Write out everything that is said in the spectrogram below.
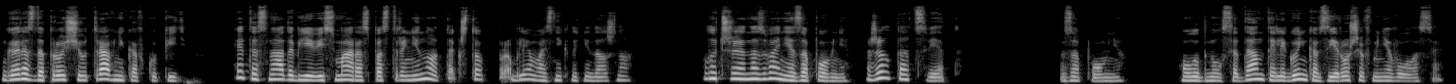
Гораздо проще у травников купить. Это снадобье весьма распространено, так что проблем возникнуть не должно. Лучше название запомни. Желтоцвет. Запомню. Улыбнулся Данте, легонько взъерошив мне волосы.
